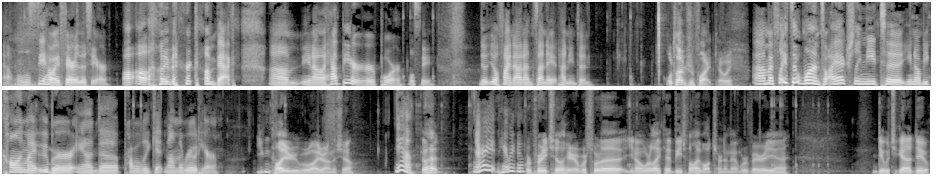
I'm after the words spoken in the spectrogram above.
yeah, well, we'll see how I fare this year. I'll, I'll either come back, um, you know, happier or, or poor. We'll see. You'll, you'll find out on Sunday at Huntington. What time's your flight, Kelly? Uh, my flight's at one, so I actually need to, you know, be calling my Uber and uh, probably getting on the road here. You can call your Uber while you're on the show. Yeah. Go ahead. All right, here we go. We're pretty chill here. We're sort of, you know, we're like a beach volleyball tournament. We're very, uh, do what you got to do.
